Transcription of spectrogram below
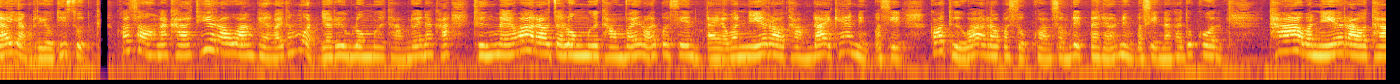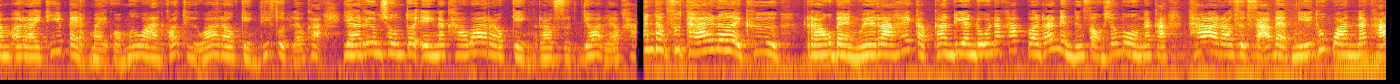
ได้อย่างเร็วที่สุด ข้อ2นะคะที่เราวางแผนไว้ทั้งหมดอย่าลืมลงมือทำด้วยนะคะ ถึงแม้ว่าเราจะลงมือทำไว้ร้อยเปอร์เซ็นต์แต่วันนี้เราทำได้แค่หนึ่งเปอร์เซ็นต์ก็ถือว่าเราประสบความสำเร็จไปแล้วหนึ่งเปอร์เซ็นต์นะคะทุกคน ถ้าวันนี้เราทำอะไรที่แปลกใหม่กว่าเมื่อวาน ก็ถือว่าเราเก่งที่สุดแล้วค่ะ อย่าลืมชมตัวเองนะคะว่าเราเก่งเราสุดยอดแล้วค่ะ อันดับสุดท้ายเลยคือ เราแบ่งเวลาให้กับการเรียนรู้นะคะ วันละ 1-2 ชั่วโมงนะคะ ถ้าเราศึกษาแบบนี้ทุกวันนะคะ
